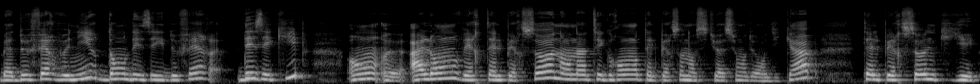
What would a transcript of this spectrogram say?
bah, de faire venir dans des, de faire des équipes en euh, allant vers telle personne, en intégrant telle personne en situation de handicap, telle personne qui est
